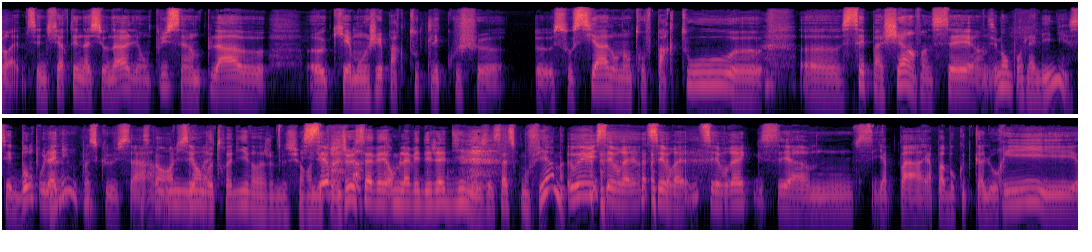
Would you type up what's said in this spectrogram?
vrai. C'est une fierté nationale et en plus c'est un plat euh, euh, qui est mangé par toutes les couches. sociales, on en trouve partout, c'est pas cher, enfin c'est C'est bon pour la ligne. c'est bon pour la ligne parce que ça. Parce c'est lisant votre livre, je me suis rendu compte. Je savais, on me l'avait déjà dit, mais ça se confirme. Oui, oui, c'est vrai, c'est vrai, c'est vrai que c'est, euh, c'est- y a pas, y a pas beaucoup de calories et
